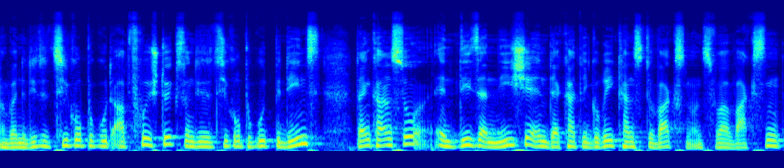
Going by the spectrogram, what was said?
Und wenn du diese Zielgruppe gut abfrühstückst und diese Zielgruppe gut bedienst, dann kannst du in dieser Nische, in der Kategorie kannst du wachsen. Und zwar wachsen,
